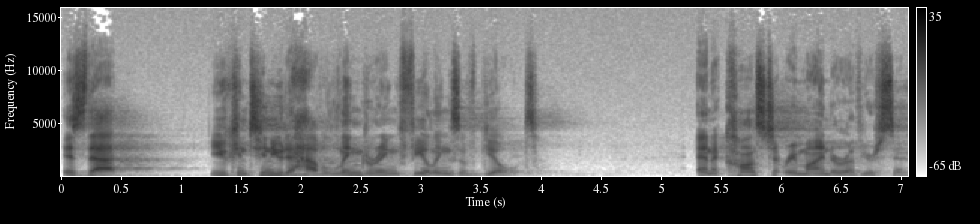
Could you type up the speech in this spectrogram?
is that you continue to have lingering feelings of guilt and a constant reminder of your sin.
